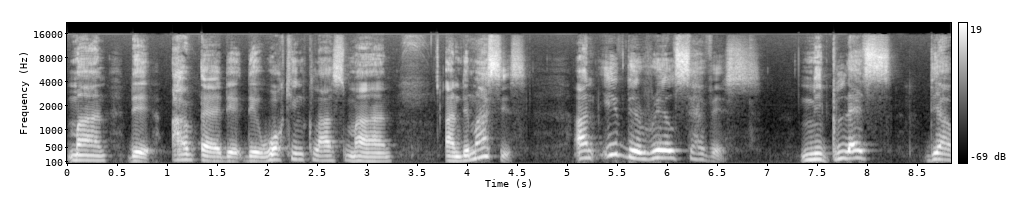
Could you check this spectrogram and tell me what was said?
man, the, uh, the, the working class man, and the masses. And if the rail service neglects their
